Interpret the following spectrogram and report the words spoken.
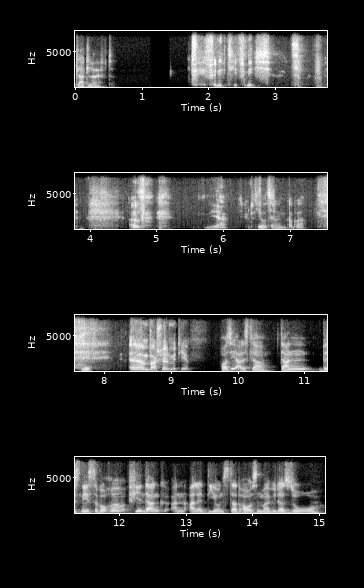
glatt läuft. Definitiv nicht. also, ja, ich könnte es so sagen, aber nee. ähm, war schön mit dir. Rossi, alles klar. Dann bis nächste Woche. Vielen Dank an alle, die uns da draußen mal wieder so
